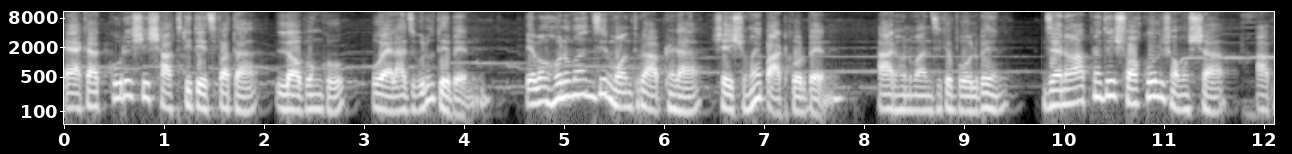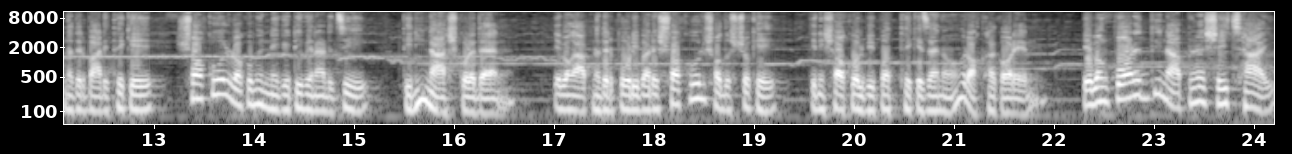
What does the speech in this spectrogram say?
এক এক করে সেই সাতটি তেজপাতা, লবঙ্গ ও এলাচগুলো দেবেন। এবং হনুমানজির মন্ত্র আপনারা সেই সময় পাঠ করবেন। আর হনুমানজিকে বলবেন, যেন আপনাদের সকল সমস্যা আপনাদের বাড়ি থেকে সকল রকমের নেগেটিভ এনার্জি তিনি নাশ করে দেন এবং আপনাদের পরিবারের সকল সদস্যকে তিনি সকল বিপদ থেকে যেন রক্ষা করেন। এবং পরের দিন আপনারা সেই ছাই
